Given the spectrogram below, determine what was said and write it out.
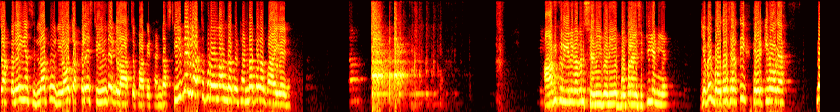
ਚੱਕ ਲਈਆਂ ਸਿੱਲਾ ਭੁਜੀਆ ਉਹ ਚੱਕ ਲਈ ਸਟੀਲ ਦੇ ਗਲਾਸ ਚ ਪਾ ਕੇ ਠੰਡਾ। ਸਟੀਲ ਦੇ ਗਲਾਸ ਚ ਫੜਾਉਂਦਾ ਹੁੰਦਾ ਕੋਈ ਠੰਡਾ ਭਲਾ ਪਾਏ ਗਏ ਨੇ। ਆ ਕੀ ਕਰੀਏ ਨੇ ਗਗਨ ਸਿਣੀ ਬਣੀ ਬੋਤਲਾਂ 'ਚ ਸਿੱਟੀ ਜਾਨੀ ਹੈ। ਜੇ ਬਈ ਬੋਤਲ ਸਿਰਤੀ ਫੇਰ ਕੀ ਹੋ ਗਿਆ? ਨਾ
